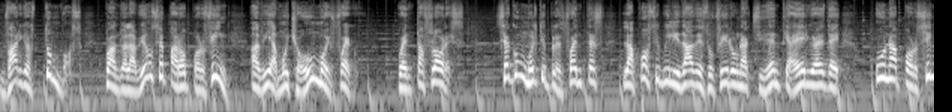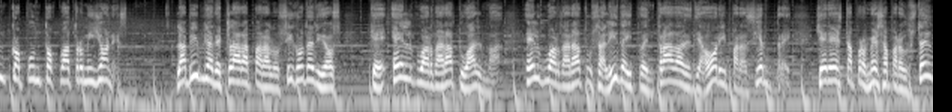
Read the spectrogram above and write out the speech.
varios tumbos. Cuando el avión se paró por fin, había mucho humo y fuego. Cuenta Flores. Según múltiples fuentes, la posibilidad de sufrir un accidente aéreo es de 1 por 5.4 millones. La Biblia declara para los hijos de Dios que Él guardará tu alma, Él guardará tu salida y tu entrada desde ahora y para siempre. ¿Quiere esta promesa para usted?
